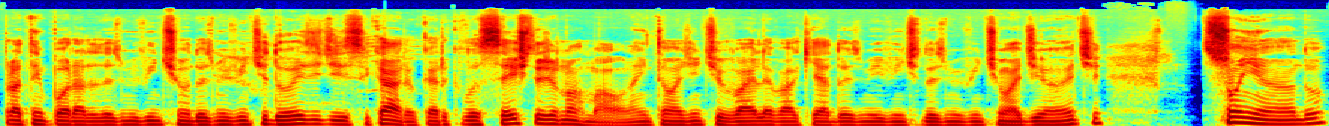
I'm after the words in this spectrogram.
para a temporada 2021-2022 e disse, cara, eu quero que você esteja normal, né? Então a gente vai levar aqui a 2020-2021 adiante, sonhando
